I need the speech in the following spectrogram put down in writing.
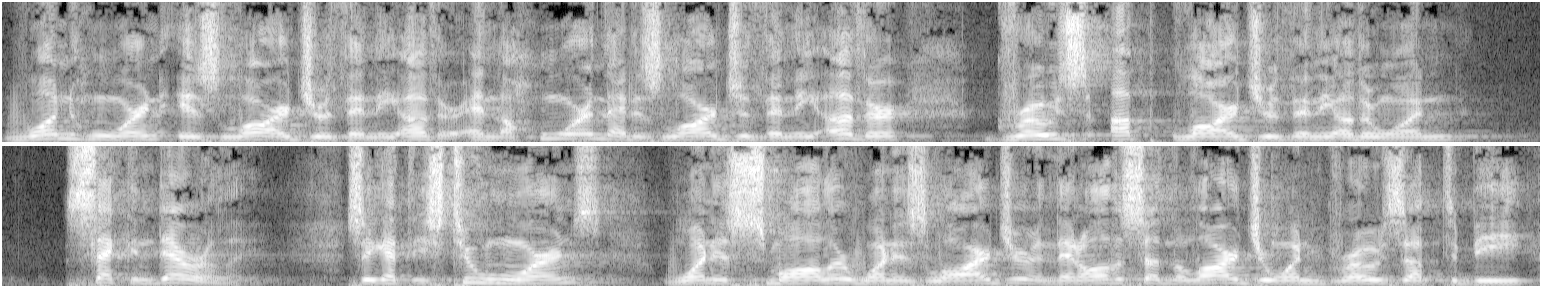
One horn is larger than the other, and the horn that is larger than the other grows up larger than the other one secondarily. So you got these two horns. One is smaller, one is larger, and then all of a sudden the larger one grows up to be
